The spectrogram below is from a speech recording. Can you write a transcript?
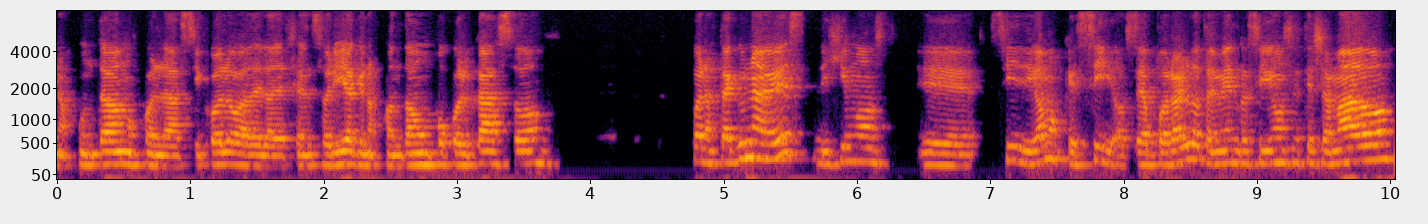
nos juntábamos con la psicóloga de la Defensoría que nos contaba un poco el caso. Bueno, hasta que una vez dijimos, sí, digamos que sí, o sea, por algo también recibimos este llamado.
